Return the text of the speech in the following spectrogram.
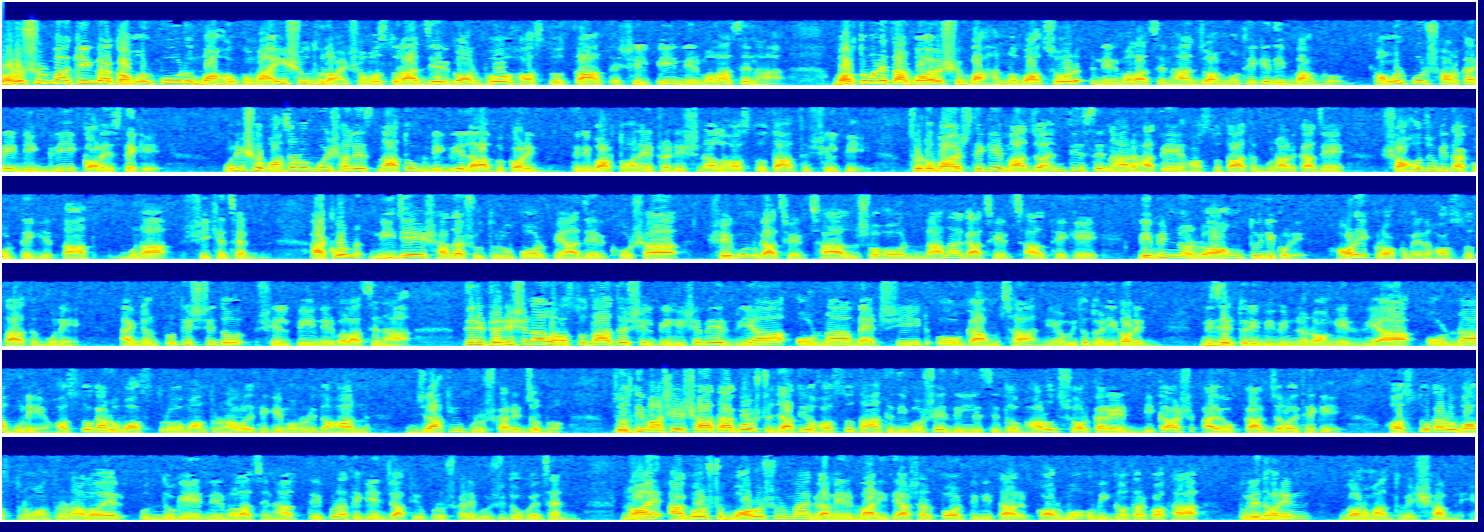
বড় সুরমা কিংবা কমলপুর মহকুমাই শুধু নয়, সমস্ত রাজ্যের গর্ভ হস্ত তাঁত শিল্পী নির্মলা সিনহা। বর্তমানে তার বয়স বাহান্ন বছর, নির্মলা সিনহা জন্ম থেকে দিব্যাঙ্গ। কমলপুর সরকারি ডিগ্রি কলেজ থেকে উনিশশো পঁচানব্বই সালে স্নাতক ডিগ্রি লাভ করেন। তিনি বর্তমানে ট্রেডিশনাল হস্ত তাঁত শিল্পী। ছোট বয়স থেকে মা জয়ন্তী সিনহার হাতে হস্ততাঁত বোনার কাজে সহযোগিতা করতে গিয়ে তাঁত বোনা শিখেছেন। এখন নিজে সাদা সুতুর উপর পেঁয়াজের খোসা, সেগুন গাছের ছাল সহ নানা গাছের ছাল থেকে বিভিন্ন রং তৈরি করে হরেক রকমের হস্ততাঁত বুনে একজন প্রতিষ্ঠিত শিল্পী নির্মলা সিনহা। তিনি ট্র্যাডিশনাল হস্ততাঁত শিল্পী হিসেবে রিয়া, ওড়না, বেডশিট ও গামছা নিয়মিত তৈরি করেন। নিজের তৈরি বিভিন্ন রঙের রিয়া, ওড়না বুনে হস্তকারু বস্ত্র মন্ত্রণালয় থেকে মনোনীত হন জাতীয় পুরস্কারের জন্য। চলতি মাসের সাত আগস্ট জাতীয় হস্ততাঁত দিবসে দিল্লিস্থিত ভারত সরকারের বিকাশ আয়োগ কার্যালয় থেকে হস্তকারু বস্ত্র মন্ত্রণালয়ের উদ্যোগে নির্মলা সিনহা ত্রিপুরা থেকে জাতীয় পুরস্কারে ভূষিত হয়েছেন। নয় আগস্ট বড় সুরমা গ্রামের বাড়িতে আসার পর তিনি তার কর্ম অভিজ্ঞতার কথা তুলে ধরেন গণমাধ্যমের সামনে।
